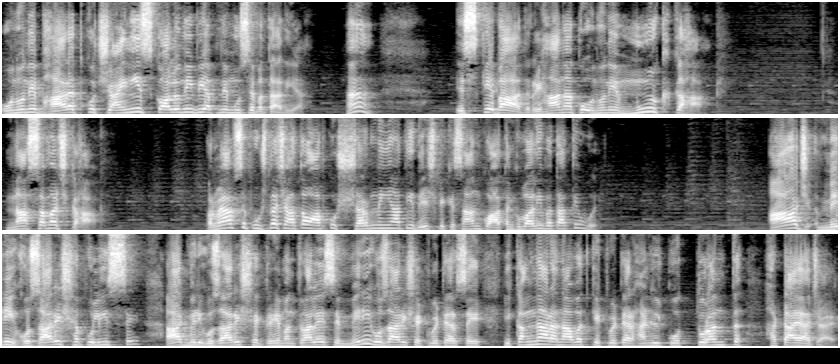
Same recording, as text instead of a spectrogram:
उन्होंने भारत को चाइनीज़ कॉलोनी भी अपने मुँह से बता दिया। हा? इसके बाद रिहाना को उन्होंने मूर्ख कहा, नासमझ कहा। और मैं आपसे पूछना चाहता हूँ, आपको शर्म नहीं आती देश के किसान को आतंकवादी बताते हुए? आज मेरी गुजारिश है पुलिस से, आज मेरी गुजारिश है गृह मंत्रालय से, मेरी गुजारिश है ट्विटर से कि कंगना रनावत के ट्विटर हैंडल को तुरंत हटाया जाए।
